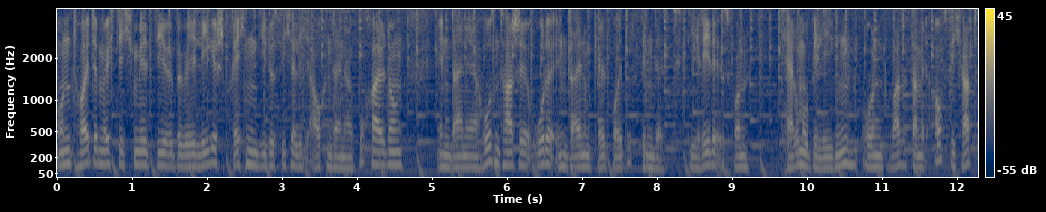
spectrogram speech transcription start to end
und heute möchte ich mit dir über Belege sprechen, die du sicherlich auch in deiner Buchhaltung, in deiner Hosentasche oder in deinem Geldbeutel findest. Die Rede ist von Thermobelegen und was es damit auf sich hat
